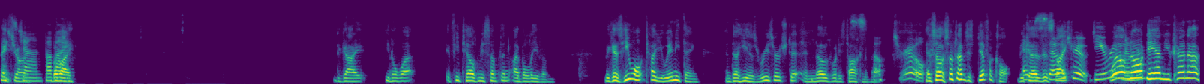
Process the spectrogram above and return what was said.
Thanks, John. Bye Bye bye. bye. The guy, you know what? If he tells me something, I believe him because he won't tell you anything until he has researched it and knows what he's talking about. So true. And so sometimes it's difficult because it's, so like, true. Do you remember? well, no, Dan, you kind of,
